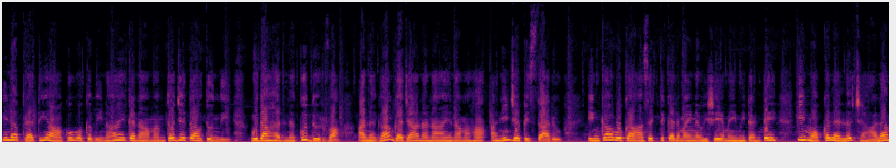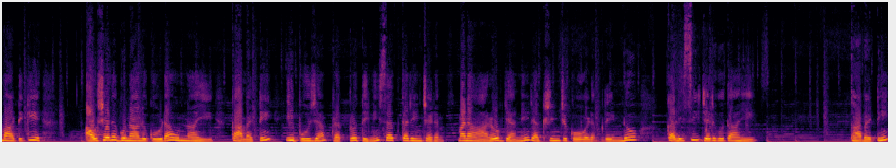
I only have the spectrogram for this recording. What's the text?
ఇలా ప్రతి ఆకు ఒక వినాయక నామంతో జత అవుతుంది. ఉదాహరణకు దుర్వ అనగా గజాననాయ నమ అని జపిస్తారు. ఇంకా ఒక ఆసక్తికరమైన విషయం ఏమిటంటే ఈ మొక్కలలో చాలా వాటికి ఔషధ గుణాలు కూడా ఉన్నాయి. కాబట్టి ఈ పూజ ప్రకృతిని సత్కరించడం మన ఆరోగ్యాన్ని రక్షించుకోవడం రెండు కలిసి జరుగుతాయి. కాబట్టి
